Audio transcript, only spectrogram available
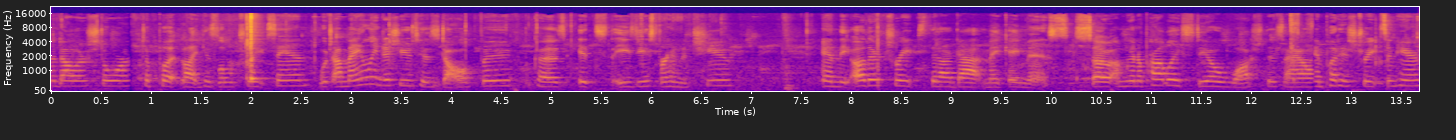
The dollar store to put like his little treats in, which I mainly just use his dog food because it's the easiest for him to chew. And the other treats that I got make a mess. So I'm to probably still wash this out and put his treats in here.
